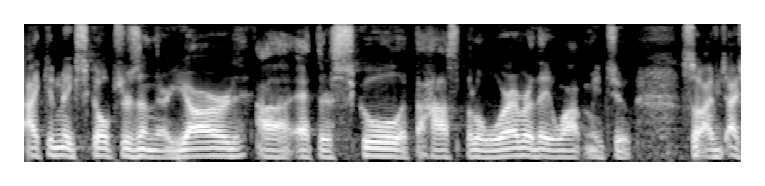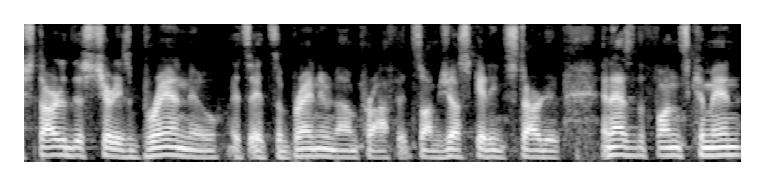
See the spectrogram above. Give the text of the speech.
I can make sculptures in their yard, uh, at their school, at the hospital, wherever they want me to. So I've, I started this charity. It's brand new. It's it's a brand new nonprofit. So I'm just getting started. And as the funds come in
